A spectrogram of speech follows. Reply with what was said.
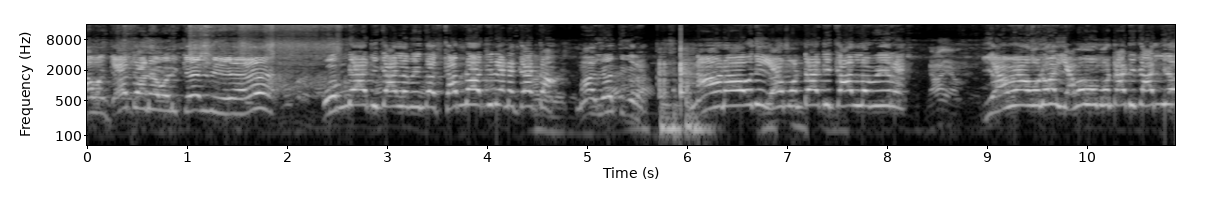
அவன் கேட்டானே ஒரு கேள்வி? பொண்டாட்டி காலில் விழுந்தா கம்நாட்டின்னு என்ன கேட்டான். நான் ஏத்துக்கிறேன். நானாவது என் பொண்டாட்டி காலில் வீறேன் எவன் அவனோ எவன் பொண்டாட்டி காலையோ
